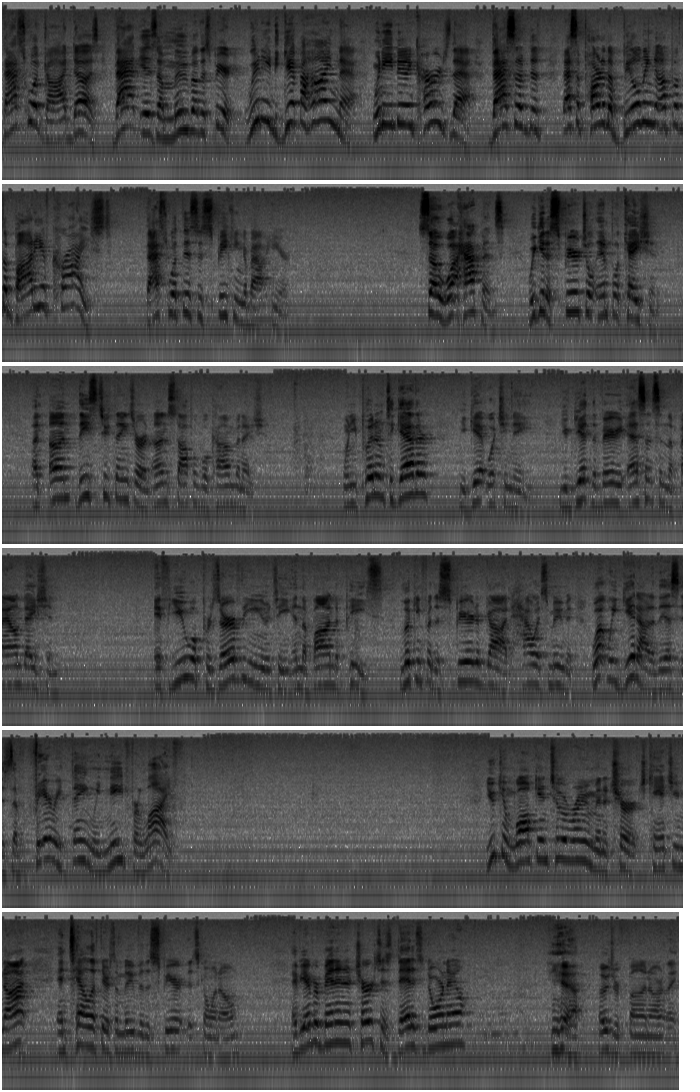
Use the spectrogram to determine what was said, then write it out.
That's what God does. That is a move of the Spirit. We need to get behind that. We need to encourage that. That's a, that's a part of the building up of the body of Christ. That's what this is speaking about here. So, what happens? We get a spiritual implication. Un, these two things are an unstoppable combination. When you put them together, you get what you need. You get the very essence and the foundation. If you will preserve the unity and the bond of peace, looking for the Spirit of God, how it's moving, what we get out of this is the very thing we need for life. You can walk into a room in a church, can't you not, and tell if there's a move of the Spirit that's going on. Have you ever been in a church that's dead as a doornail? Yeah, those are fun, aren't they?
